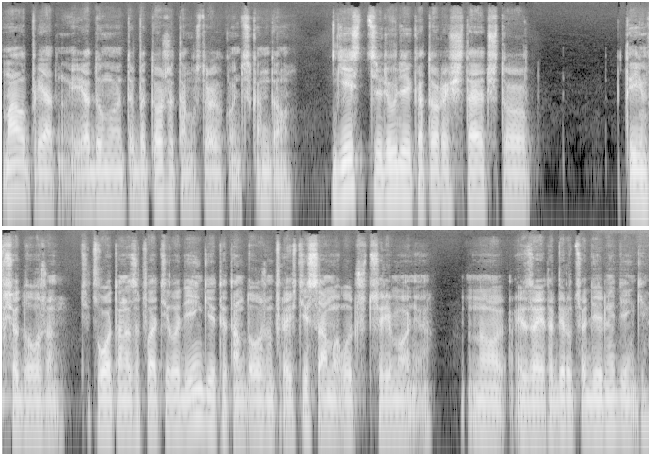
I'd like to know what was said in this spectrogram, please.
мало приятно. Я думаю, ты бы тоже там устроил какой-нибудь скандал. Есть люди, которые считают, что ты им все должен. Типа, вот она заплатила деньги, ты там должен провести самую лучшую церемонию. Но из-за этого берутся отдельные деньги.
